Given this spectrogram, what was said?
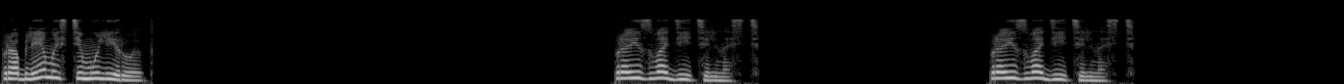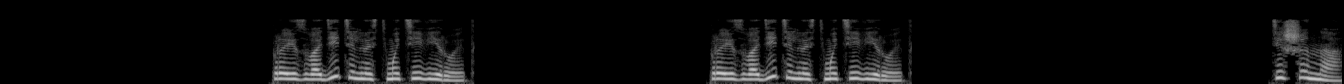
Проблемы стимулируют. Производительность. Производительность. Производительность мотивирует. Производительность мотивирует. Тишина.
